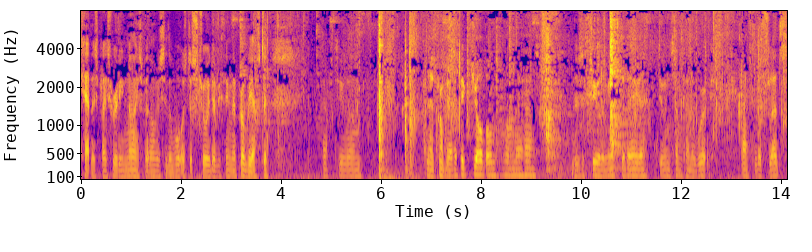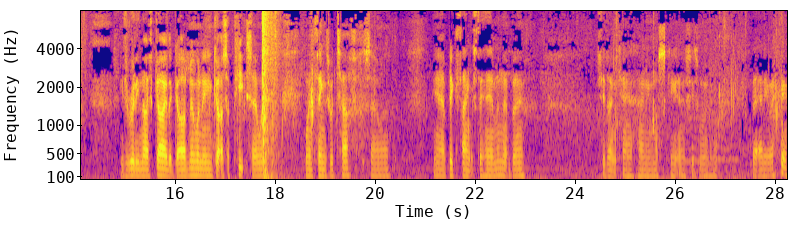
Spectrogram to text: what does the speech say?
kept this place really nice, but obviously the water's destroyed everything. They'll probably have to have to um, they probably have a big job on on their hands. There's a few of them yesterday uh, doing some kind of work after the floods. He's a really nice guy, the gardener, when he got us a pizza when when things were tough. So uh, yeah, big thanks to him, isn't it, Boo? She don't care how many mosquitoes she's worried about. But anyway,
